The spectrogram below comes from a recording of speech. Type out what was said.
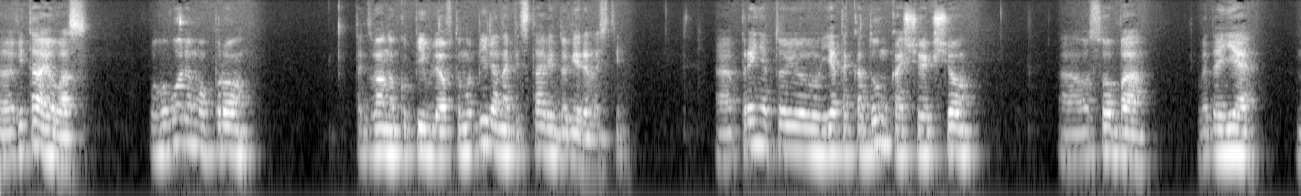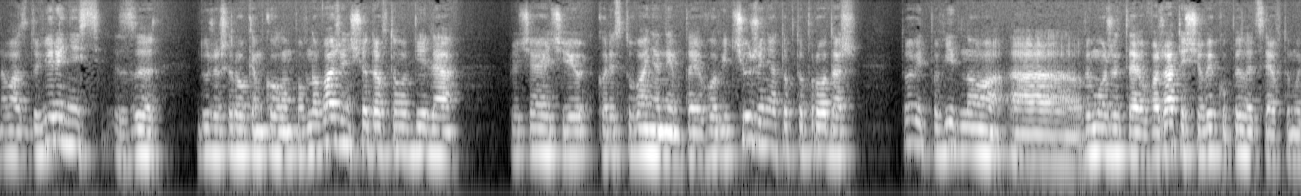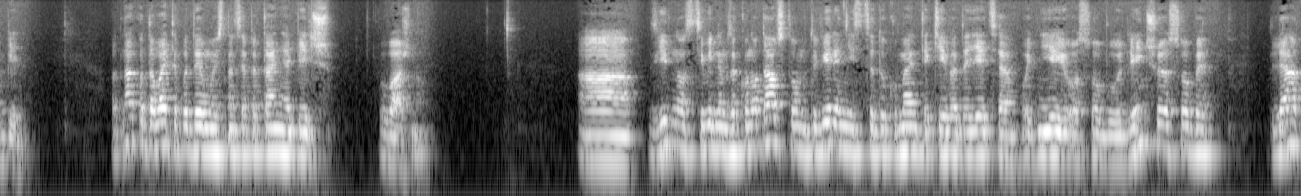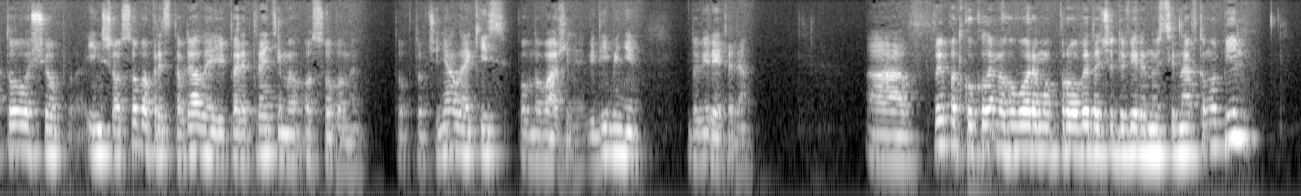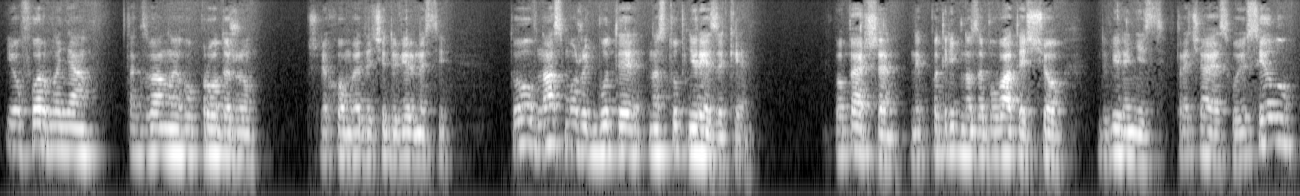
Е, Вітаю вас. Поговоримо про так звану купівлю автомобіля на підставі довіреності. Е, Прийнятою є така думка, що якщо е, особа видає на вас довіреність з дуже широким колом повноважень щодо автомобіля, включаючи користування ним та його відчуження, тобто продаж, то відповідно ви можете вважати, що ви купили цей автомобіль. Однак, давайте подивимось на це питання більш уважно. Згідно з цивільним законодавством, довіреність це документ, який видається однією особою для іншої особи, для того, щоб інша особа представляла її перед третіми особами, тобто вчиняла якісь повноваження від імені довірителя. А В випадку, коли ми говоримо про видачу довіреності на автомобіль і оформлення так званого його продажу шляхом видачі довіреності, то в нас можуть бути наступні ризики. По-перше, не потрібно забувати, що довіреність втрачає свою силу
